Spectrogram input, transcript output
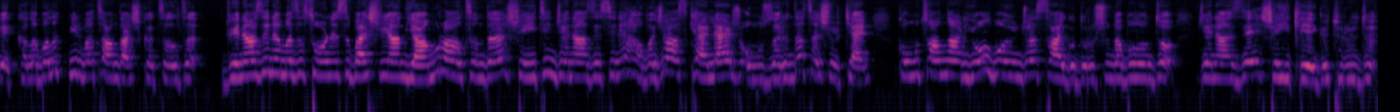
ve kalabalık bir vatandaş katıldı. Cenaze namazı sonrası başlayan yağmur altında şehitin cenazesini havacı askerler omuzlarında taşırken komutanlar yol boyunca saygı duruşunda bulundu. Cenaze şehitliğe götürüldü.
